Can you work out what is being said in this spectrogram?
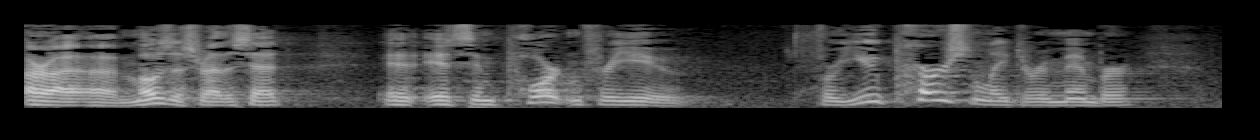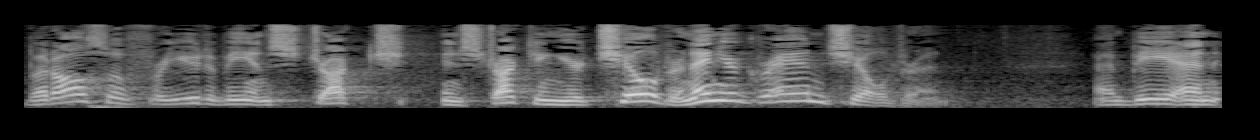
or uh, Moses rather said, it's important for you, for you personally to remember, but also for you to be instruct, instructing your children and your grandchildren, and be a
